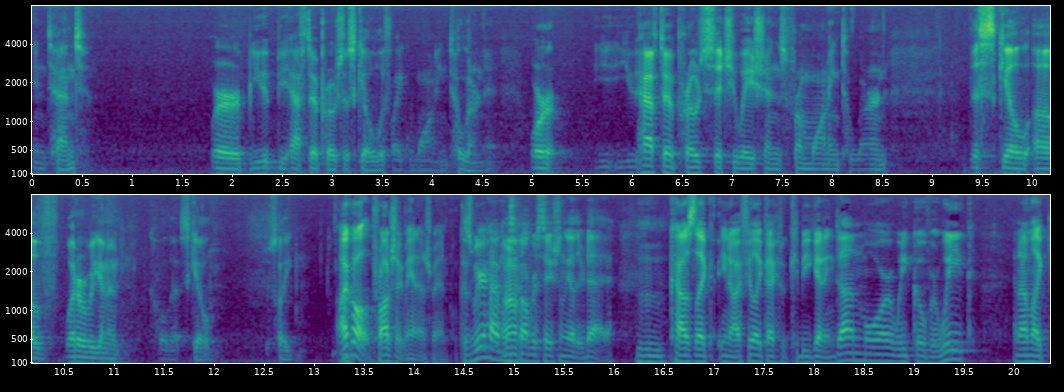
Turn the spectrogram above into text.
intent, where you, you have to approach the skill with like wanting to learn it, or you, you have to approach situations from wanting to learn the skill of what are we gonna call that skill? Just like I call it project management because we were having this Oh. conversation the other day. Mm-hmm. Kyle's like, you know, I feel like I could be getting done more week over week, and I'm like,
